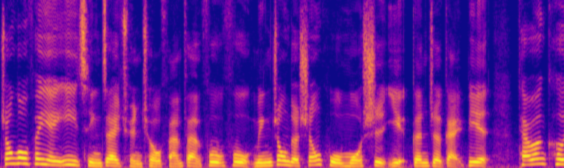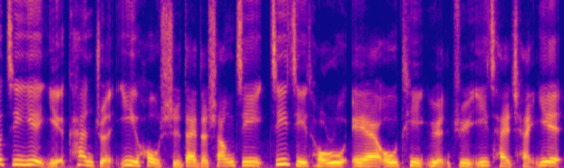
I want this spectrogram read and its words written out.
中共肺炎疫情在全球反反复复，民众的生活模式也跟着改变。台湾科技业也看准疫后时代的商机，积极投入 AIoT 远距医材产业，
